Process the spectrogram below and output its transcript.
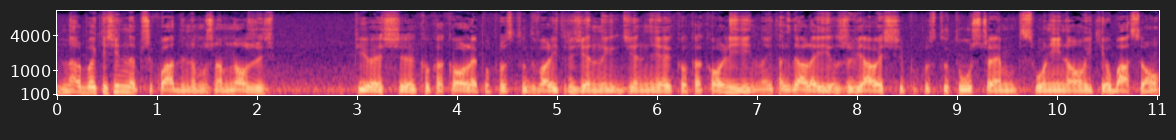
no albo jakieś inne przykłady, no można mnożyć. Piłeś Coca-Colę, po prostu 2 litry dziennie, dziennie Coca-Coli, no i tak dalej. Odżywiałeś się po prostu tłuszczem, słoniną i kiełbasą.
